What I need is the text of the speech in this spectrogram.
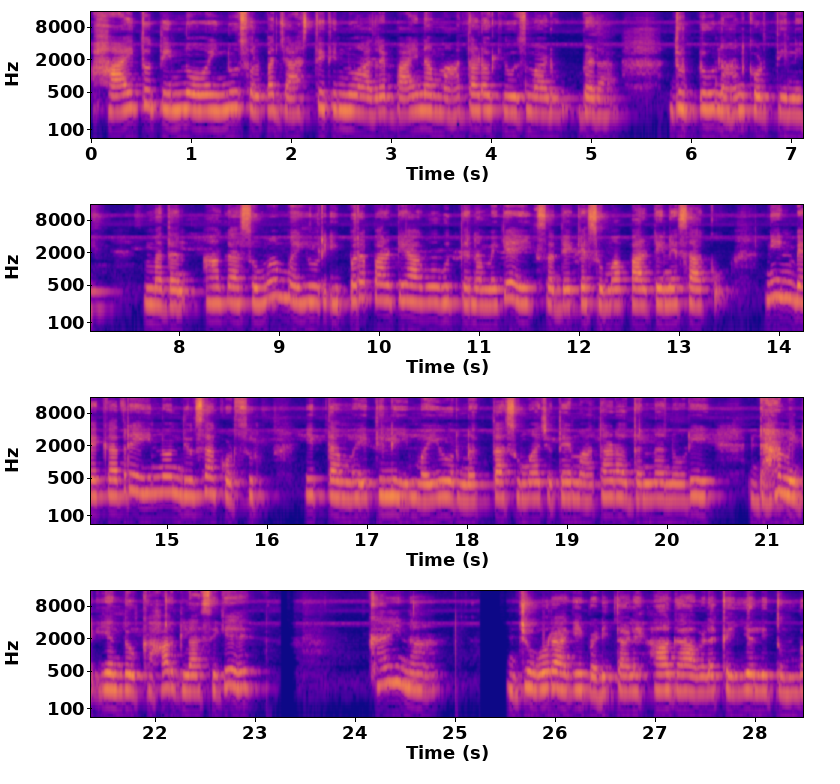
ಆಯಿತು ತಿನ್ನು, ಇನ್ನೂ ಸ್ವಲ್ಪ ಜಾಸ್ತಿ ತಿನ್ನು, ಆದರೆ ಬಾಯಿನ ಮಾತಾಡೋಕೆ ಯೂಸ್ ಮಾಡಬೇಡ ದುಡ್ಡು ನಾನು ಕೊಡ್ತೀನಿ. ಮದನ್. ಆಗ ಸುಮಾ ಮಯೂರ್, ಇಬ್ಬರ ಪಾರ್ಟಿ ಆಗೋಗುತ್ತೆ ನಮಗೆ, ಈಗ ಸದ್ಯಕ್ಕೆ ಸುಮಾ ಪಾರ್ಟಿನೇ ಸಾಕು. ನೀನು ಬೇಕಾದರೆ ಇನ್ನೊಂದು ದಿವಸ ಕೊಡಿಸು. ಇತ್ತ ಮೈಥಿಲಿ ಮಯೂರ್ ನಗ್ತಾ ಸುಮಾ ಜೊತೆ ಮಾತಾಡೋದನ್ನು ನೋಡಿ, ಡ್ಯಾಮಿಡ್ ಎಂದು ಕಾರ್ ಗ್ಲಾಸಿಗೆ, ಕೈನ ಜೋರಾಗಿ ಬಡಿತಾಳೆ. ಆಗ ಅವಳ ಕೈಯಲ್ಲಿ ತುಂಬ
